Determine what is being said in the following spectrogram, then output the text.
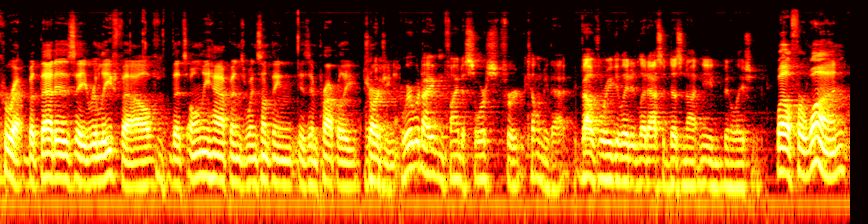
Correct, but that is a relief valve that only happens when something is improperly charging okay. it. Where would I even find a source for telling me that? Valve regulated lead acid does not need ventilation. Well, for one,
